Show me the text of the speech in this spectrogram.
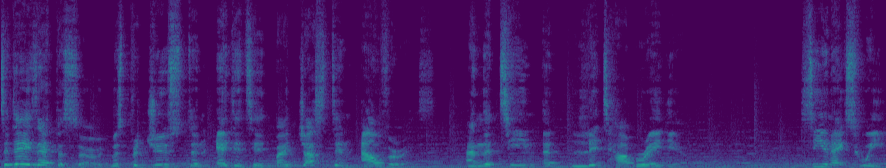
Today's episode was produced and edited by Justin Alvarez and the team at LitHub Radio. See you next week,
